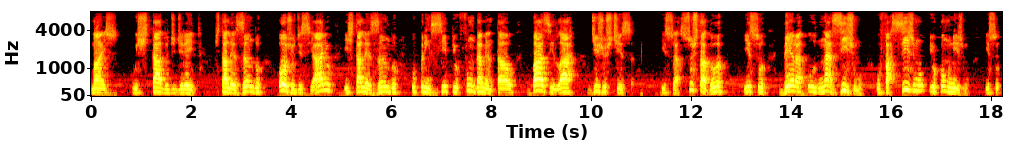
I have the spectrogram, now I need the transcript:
mas o Estado de Direito, está lesando o judiciário está lesando o princípio fundamental basilar de justiça. Isso é assustador, isso beira o nazismo, o fascismo e o comunismo. Isso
